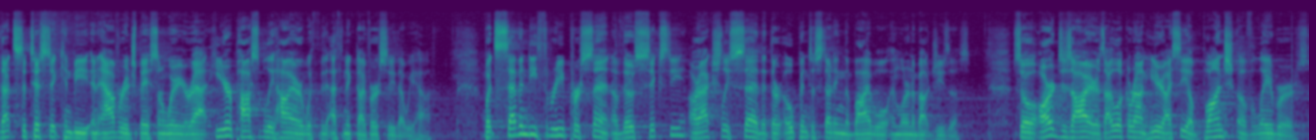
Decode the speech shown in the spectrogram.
that statistic can be an average based on where you're at. Here, possibly higher with the ethnic diversity that we have. But 73% of those 60 are actually said that they're open to studying the Bible and learn about Jesus. So, our desire, as I look around here, I see a bunch of laborers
